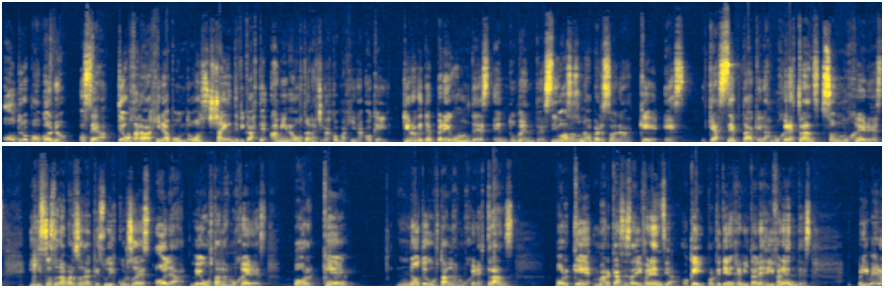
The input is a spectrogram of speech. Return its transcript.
otro poco no. O sea, te gusta la vagina, punto. Vos ya identificaste, a mí me gustan las chicas con vagina. Ok, quiero que te preguntes en tu mente, si vos sos una persona que es que acepta que las mujeres trans son mujeres y sos una persona que su discurso es, hola, me gustan las mujeres, ¿por qué no te gustan las mujeres trans? ¿Por qué marcas esa diferencia? Ok, porque tienen genitales diferentes. Primero,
